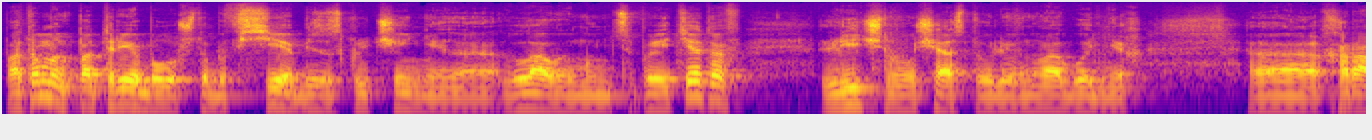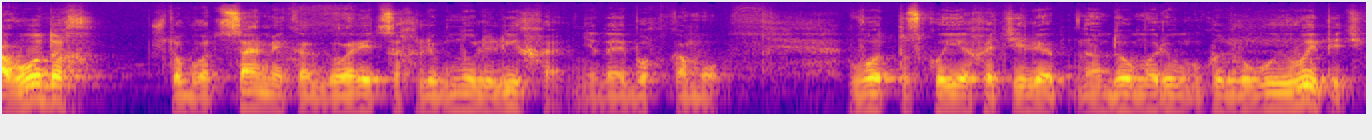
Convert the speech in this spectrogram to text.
Потом он потребовал, чтобы все, без исключения главы муниципалитетов, лично участвовали в новогодних э, хороводах, чтобы вот сами, как говорится, хлебнули лихо, не дай бог кому, в отпуск уехать или дома рюмку другую выпить.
